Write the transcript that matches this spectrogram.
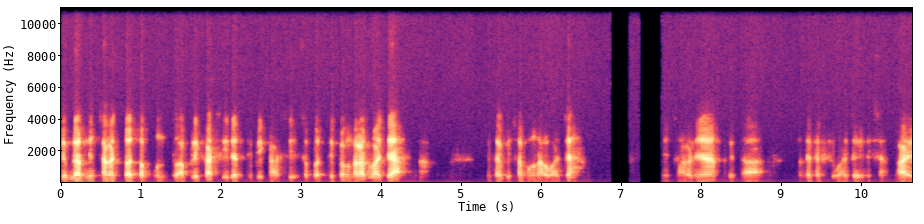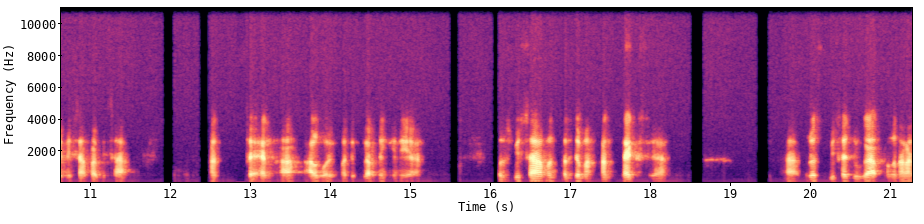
Deep learning sangat cocok untuk aplikasi identifikasi seperti pengenalan wajah. Nah, kita bisa mengenal wajah, misalnya kita mendeteksi wajah ini siapa, ini siapa bisa CNA algoritma deep learning ini ya. Terus bisa menerjemahkan teks ya, Nah, terus bisa juga pengenalan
